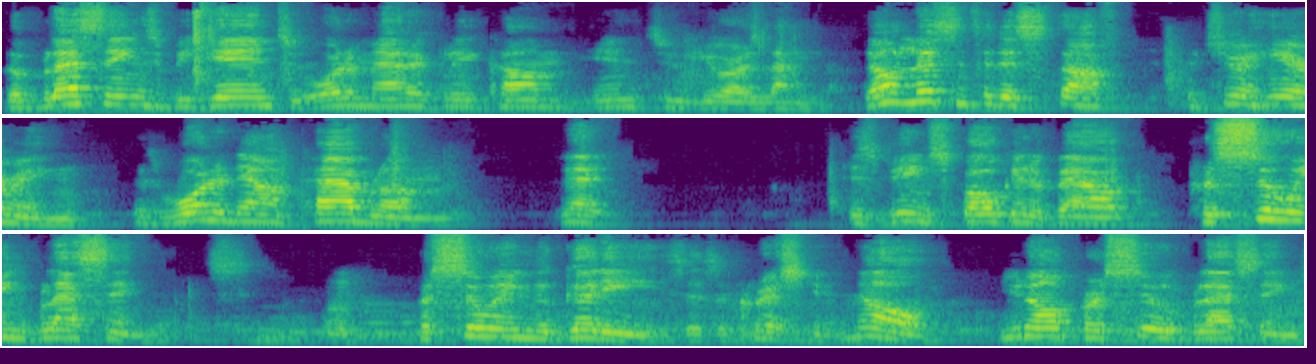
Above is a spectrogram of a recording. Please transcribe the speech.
the blessings begin to automatically come into your life. Don't listen to this stuff that you're hearing, this watered down pablum that is being spoken about pursuing blessings, pursuing the goodies as a Christian. No, you don't pursue blessings.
